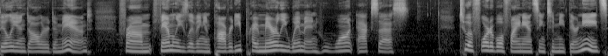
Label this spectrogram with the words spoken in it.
billion demand from families living in poverty, primarily women who want access to affordable financing to meet their needs.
